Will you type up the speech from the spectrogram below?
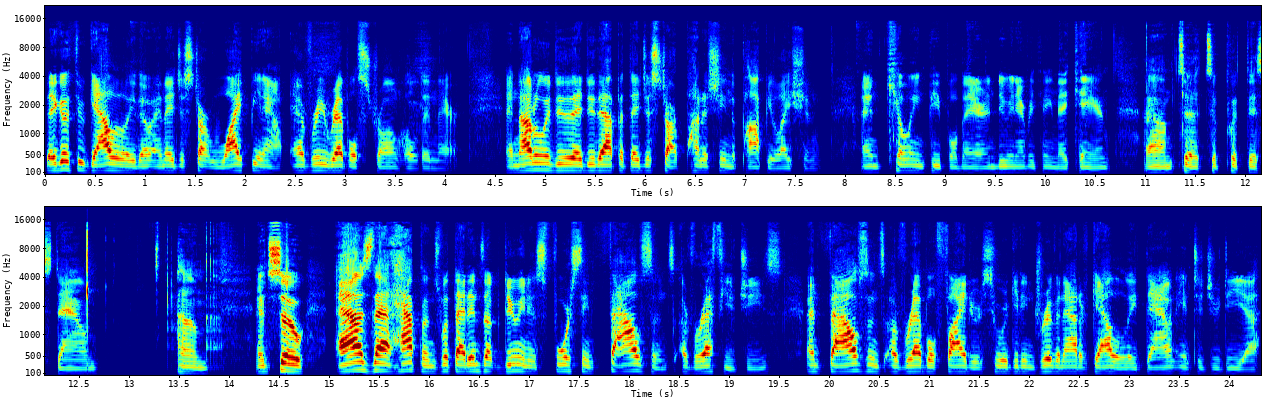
They go through Galilee, though, and they just start wiping out every rebel stronghold in there. And not only do they do that, but they just start punishing the population and killing people there and doing everything they can um, to, to put this down. Um, and so, as that happens, what that ends up doing is forcing thousands of refugees and thousands of rebel fighters who are getting driven out of Galilee down into Judea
